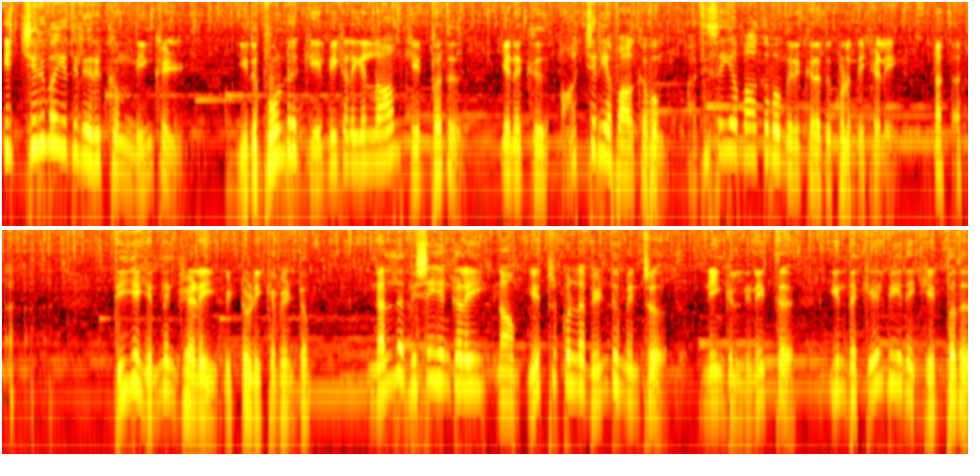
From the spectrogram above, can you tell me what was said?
இச்சிறு வயதில் இருக்கும் நீங்கள் இது போன்ற கேள்விகளை எல்லாம் கேட்பது எனக்கு ஆச்சரியமாகவும் அதிசயமாகவும் இருக்கிறது குழந்தைகளே. தீய எண்ணங்களை விட்டொழிக்க வேண்டும். நல்ல விஷயங்களை நாம் ஏற்றுக்கொள்ள வேண்டும் என்று நீங்கள் நினைத்து இந்த கேள்வியினை கேட்பது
